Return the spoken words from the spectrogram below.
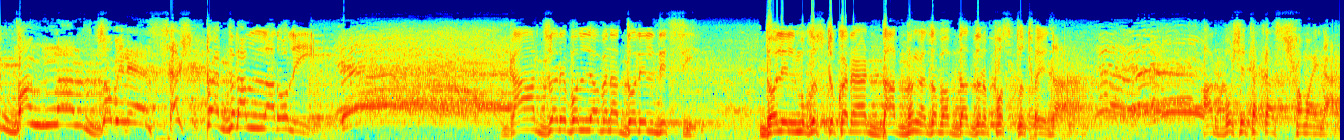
বাংলার জমিনে শ্রেষ্ঠ একজন আল্লাহর অলি গার জোরে বললে হবে না, দলিল দিচ্ছি। দলিল মুখস্থ করে আর দাঁত ভাঙা জবাব দেওয়ার জন্য প্রস্তুত হয়ে যান আর বসে থাকার সময় নাই।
